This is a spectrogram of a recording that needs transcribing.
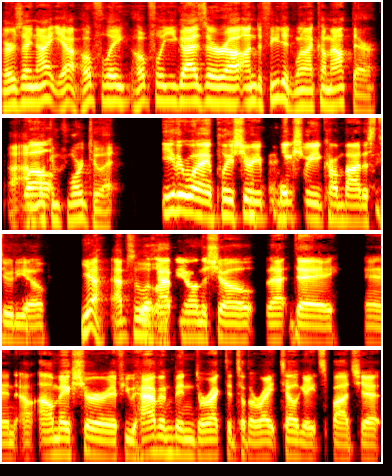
Thursday night. Yeah, hopefully, hopefully you guys are uh, undefeated when I come out there. I'm well, looking forward to it either way, please sure you make sure you come by the studio. Yeah, absolutely. We'll have you on the show that day, and I'll, I'll make sure if you haven't been directed to the right tailgate spots yet,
